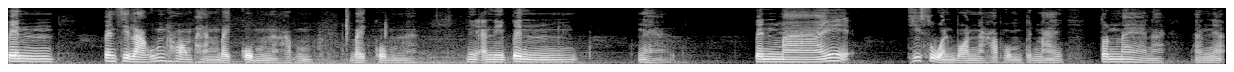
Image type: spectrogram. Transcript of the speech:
เป็นเป็นศิลาหุ้มทองแผงใบกลมนะครับผม ใบกลมนะ นี่อันนี้เป็นเนี่ยเป็นไม้ที่สวนบอลนะครับผม เป็นไม้ต้นแม่นะ อันเนี้ย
